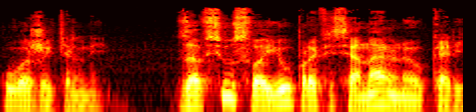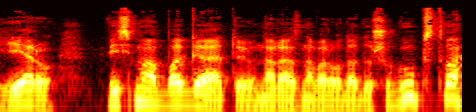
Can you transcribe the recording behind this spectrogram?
уважительный. За всю свою профессиональную карьеру, весьма богатую на разного рода душегубства,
